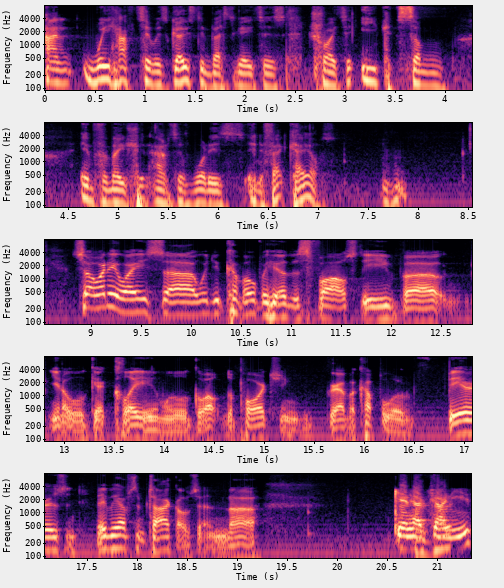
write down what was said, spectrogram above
and we have to, as ghost investigators, try to eke some information out of what is, in effect, chaos. So, anyways, uh, when you come over here this fall, Steve, uh, you know we'll get Clay and we'll go out on the porch and grab a couple of beers and maybe have some tacos and uh, Can't have Chinese.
